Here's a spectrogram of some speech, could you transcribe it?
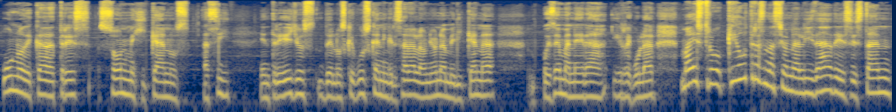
Uno de cada tres son mexicanos, así, entre ellos de los que buscan ingresar a la Unión Americana, pues de manera irregular. Maestro, ¿qué otras nacionalidades están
